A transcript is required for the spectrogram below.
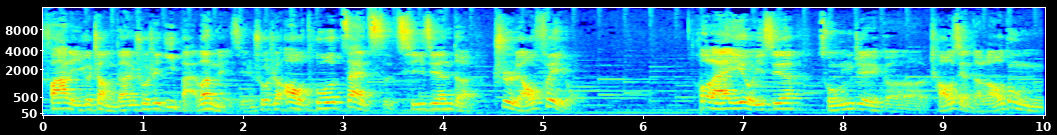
发了一个账单，说是一百万美金，说是奥托在此期间的治疗费用。后来也有一些从这个朝鲜的劳动。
